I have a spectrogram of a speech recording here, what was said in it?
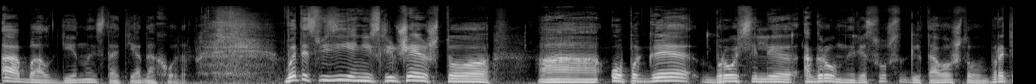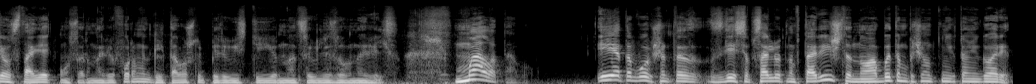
обалденная статья доходов. В этой связи я не исключаю, что а, ОПГ бросили огромные ресурсы для того, чтобы противостоять мусорной реформе, для того, чтобы перевести ее на цивилизованный рельс. Мало того, и это, в общем-то, здесь абсолютно вторично, но об этом почему-то никто не говорит.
